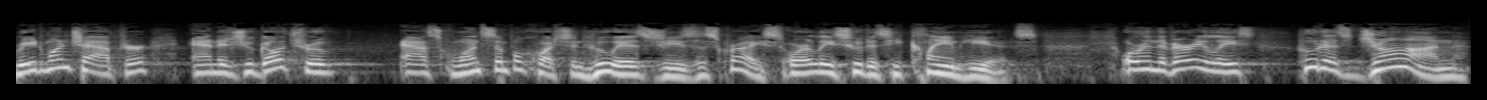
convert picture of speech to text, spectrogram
Read one chapter, and as you go through, ask one simple question Who is Jesus Christ? Or at least, who does he claim he is? Or, in the very least, who does John,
